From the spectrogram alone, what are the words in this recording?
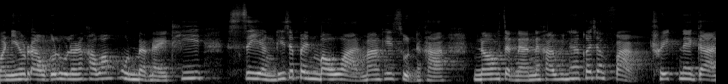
วันนี้เราก็รู้แล้วนะคะว่าหุ่นแบบไหนที่เสี่ยงที่จะเป็นเบาหวานมากที่สุดนะคะ นอกจากนั้นนะคะวินาก็จะฝากทริคในการ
